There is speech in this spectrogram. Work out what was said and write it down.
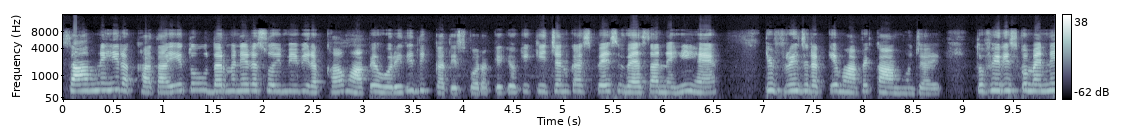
सामने ही रखा था। ये तो उधर मैंने रसोई में भी रखा वहाँ पे हो रही थी दिक्कत इसको रख के, क्योंकि किचन का स्पेस वैसा नहीं है कि फ्रिज रख के वहाँ पे काम हो जाए। तो फिर इसको मैंने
